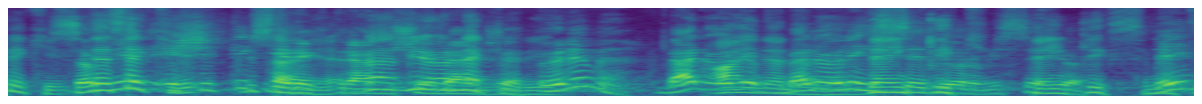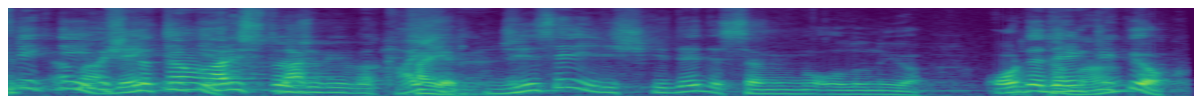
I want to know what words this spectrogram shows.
peki Samimiyet desek ki eşitlik bir saniye, gerektiren ben bir şey örnek bence. vereyim. Öyle mi? Ben öyle Aynen ben öyle. öyle Denklik, hissediyorum, hissediyorum. denklik, simetri. Denklik değil, Ama işte denklik tam değil. Aristocu Bak, bir bakış. Hayır, Hayır. cinsel ilişkide de samimi olunuyor. Orada Tamam. denklik yok.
